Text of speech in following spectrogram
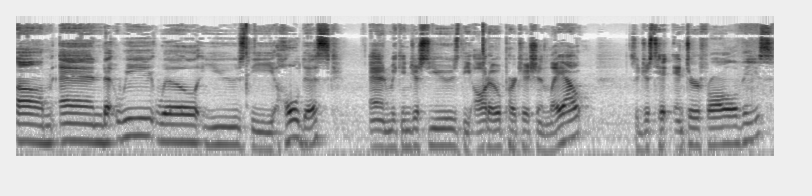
Um, and we will use the whole disk and we can just use the auto partition layout. So just hit enter for all of these.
